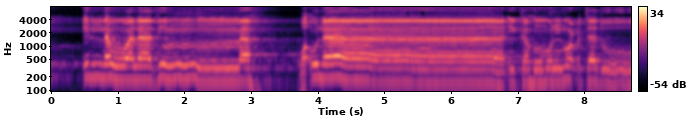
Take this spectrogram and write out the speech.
إلا ولا ذمة وأولئك هم المعتدون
